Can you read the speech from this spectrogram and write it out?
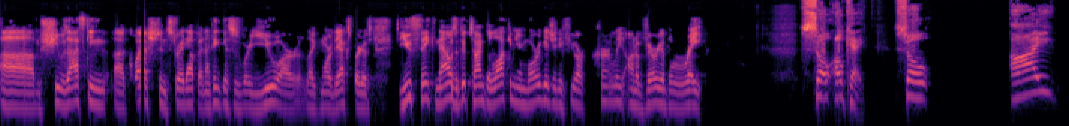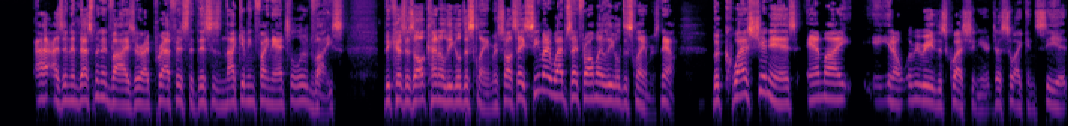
Um, she was asking a question straight up, and I think this is where you are like more of the expert of. Do you think now is a good time to lock in your mortgage, and if you are currently on a variable rate? So okay, so I, as an investment advisor, I preface that this is not giving financial advice because there's all kind of legal disclaimers. So I'll say, see my website for all my legal disclaimers. Now, the question is, am I, you know, let me read this question here just so I can see it.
